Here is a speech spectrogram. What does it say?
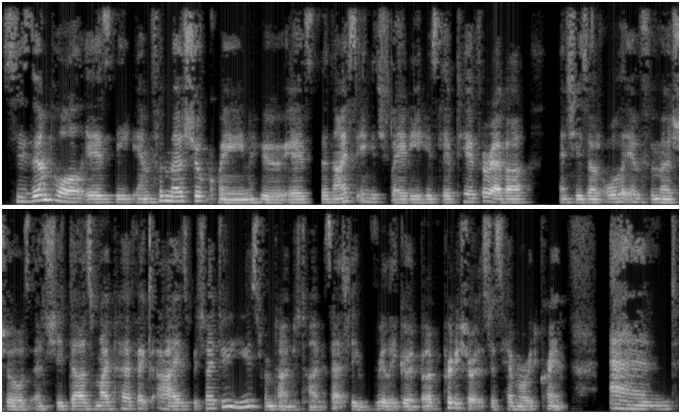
Suzanne Paul is the infomercial queen who is the nice English lady who's lived here forever and she's on all the infomercials and she does My Perfect Eyes, which I do use from time to time. It's actually really good, but I'm pretty sure it's just hemorrhoid cream. And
